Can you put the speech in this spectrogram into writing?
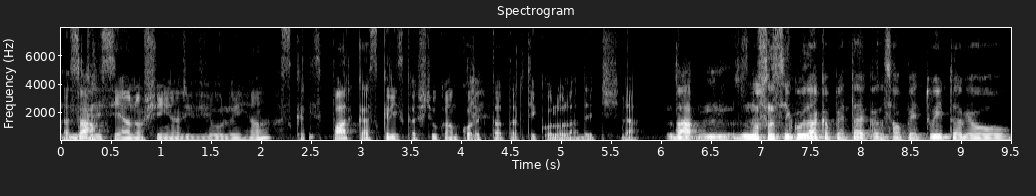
A da. scris da. Ianoș și în review-ul lui, a? a scris, parcă a scris, că știu că am corectat articolul ăla, deci da. Da, nu sunt sigur dacă pe Tackle sau pe Twitter, eu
